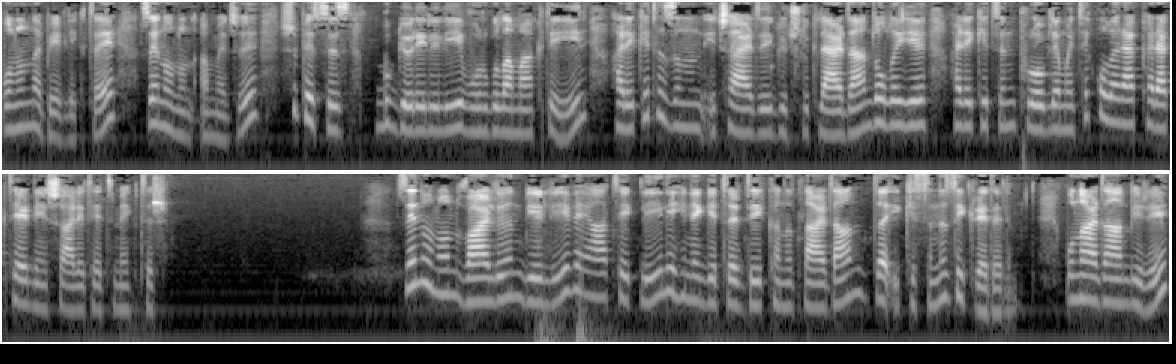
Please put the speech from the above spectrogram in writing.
Bununla birlikte Zenon'un amacı şüphesiz bu göreliliği vurgulamak değil, hareket hızının içerdiği güçlüklerden dolayı hareketin problematik olarak karakterini işaret etmektir. Zenon'un varlığın birliği veya tekliği lehine getirdiği kanıtlardan da ikisini zikredelim. Bunlardan biri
